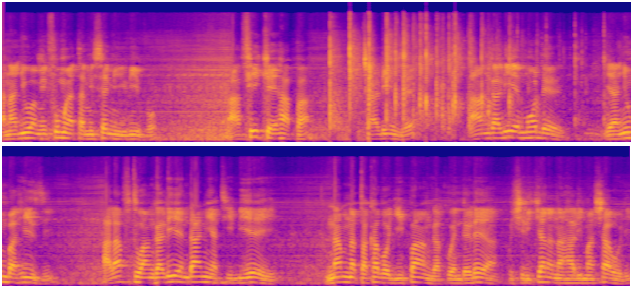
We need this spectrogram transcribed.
anajua mifumo ya TAMISEMI ilivyo afike hapa Chalinze aangalie model ya nyumba hizi, alafu tuangalie ndani ya TBA namna tutakavyojipanga kuendelea kushirikiana na halmashauri,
